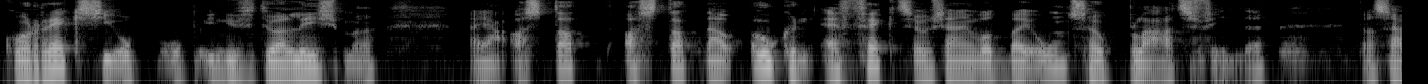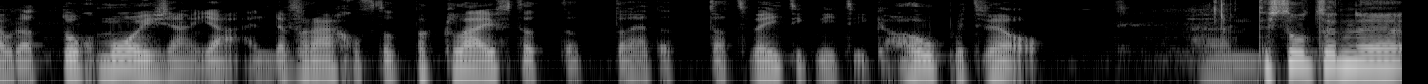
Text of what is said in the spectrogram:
correctie op, op individualisme. Nou ja, als dat, als dat nou ook een effect zou zijn wat bij ons zou plaatsvinden, dan zou dat toch mooi zijn. Ja, en de vraag of dat beklijft, dat, dat, dat, dat weet ik niet. Ik hoop het wel. Um, er stond een. Uh,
